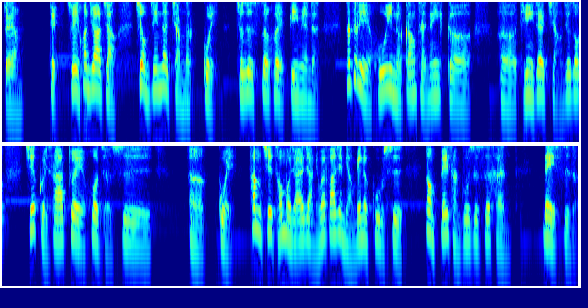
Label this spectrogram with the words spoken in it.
对啊，对，所以换句话讲，其实我们今天在讲的鬼就是社会边缘人。那这个也呼应了刚才那个呃，婷宇在讲，就是说，其实鬼杀队或者是呃鬼，他们其实从某角来讲，你会发现两边的故事，那种悲惨故事是很类似的。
